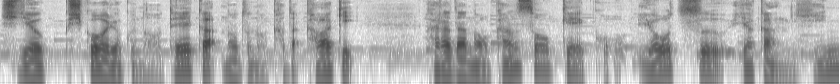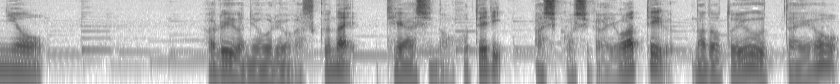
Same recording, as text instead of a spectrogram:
視力思考力の低下喉の渇き体の乾燥傾向腰痛夜間頻尿あるいは尿量が少ない手足のほてり足腰が弱っているなどという訴えを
